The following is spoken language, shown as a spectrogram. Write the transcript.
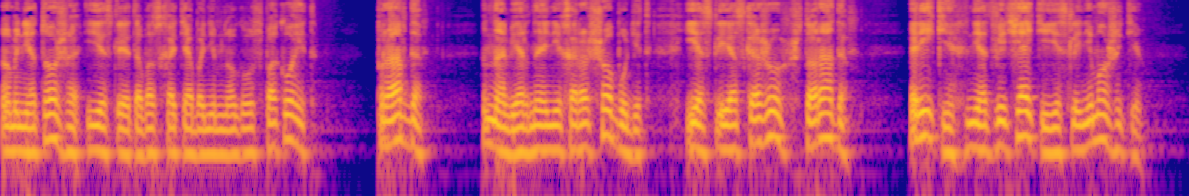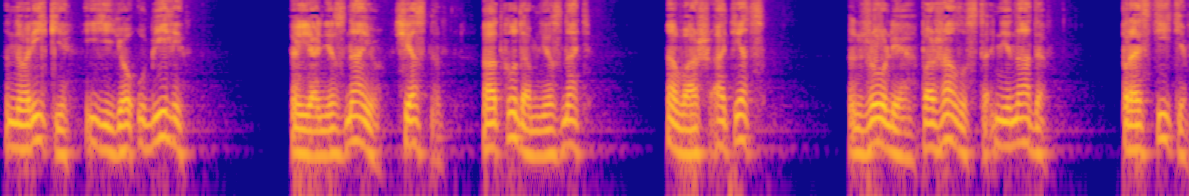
«Мне тоже, если это вас хотя бы немного успокоит. Правда? Наверное, нехорошо будет, если я скажу, что рада. Рики, не отвечайте, если не можете. Но Рики, ее убили». «Я не знаю, честно. Откуда мне знать?» «Ваш отец». «Джулия, пожалуйста, не надо. Простите.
